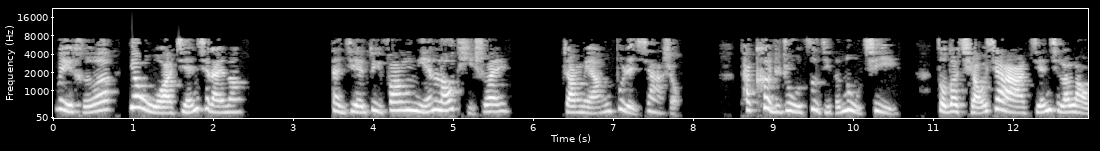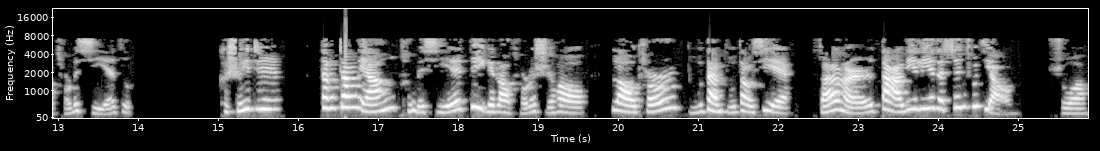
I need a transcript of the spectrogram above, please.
为何要我捡起来呢？但见对方年老体衰，张良不忍下手，他克制住自己的怒气，走到桥下捡起了老头的鞋子。可谁知，当张良捧着鞋递给老头的时候，老头儿不但不道谢，反而大咧咧的伸出脚说：“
